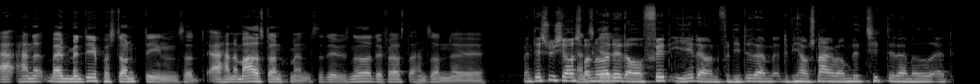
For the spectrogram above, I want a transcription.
ja, han er, men, men det er på stuntdelen, så ja, han er meget stuntmand, så det er vist noget af det første, han sådan, øh, Men det synes jeg også var skal- noget af det, der var fedt i etteren, fordi det der med, vi har jo snakket om det tit, det der med, at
